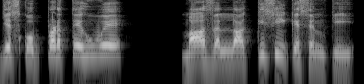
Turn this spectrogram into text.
जिसको पढ़ते हुए माजल्ला किसी किस्म की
